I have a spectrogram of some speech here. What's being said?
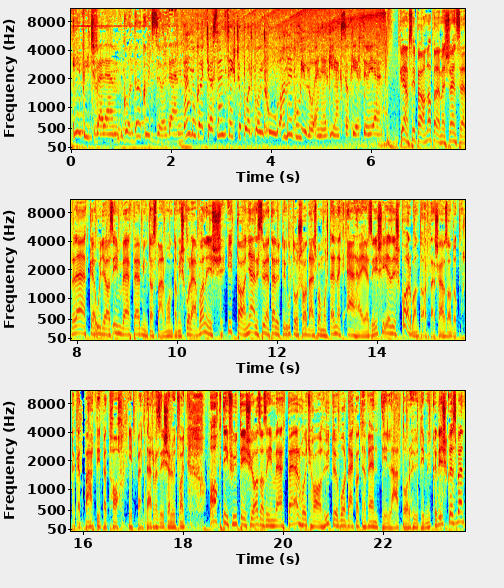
Építs velem, gondolkodj zölden. Támogatja a szánszékcsoport.hu, a megújuló energiák szakértője. Kérem szépen, a napelemes rendszer lelke ugye az inverter, mint azt már mondtam is korábban, és itt a nyári szünet előtti utolsó adásban most ennek elhelyezéséhez és karbantartásához adok most neked pár tippet, ha éppen tervezés előtt vagy. Aktív hűtésű az az inverter, hogyha a hűtőbordákat a ventilátor hűti működés közben,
